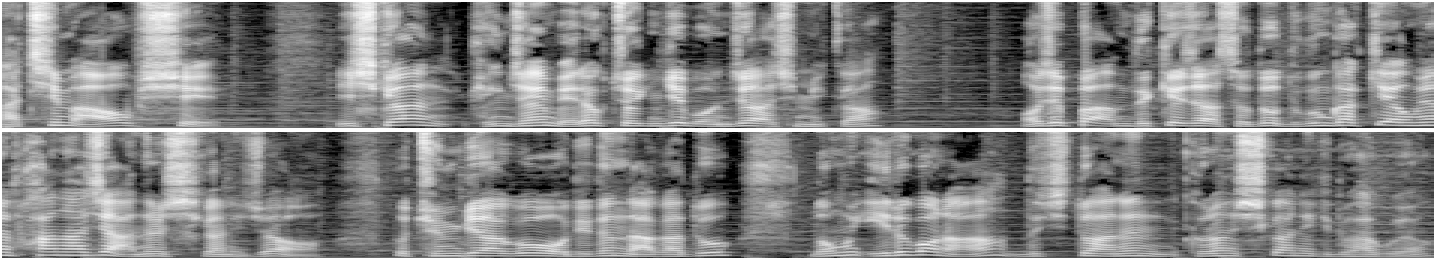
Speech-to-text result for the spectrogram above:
아침 9시. 이 시간 굉장히 매력적인 게 뭔지 아십니까? 어젯밤 늦게 잤어도 누군가 깨우면 화나지 않을 시간이죠. 또 준비하고 어디든 나가도 너무 이르거나 늦지도 않은 그런 시간이기도 하고요.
